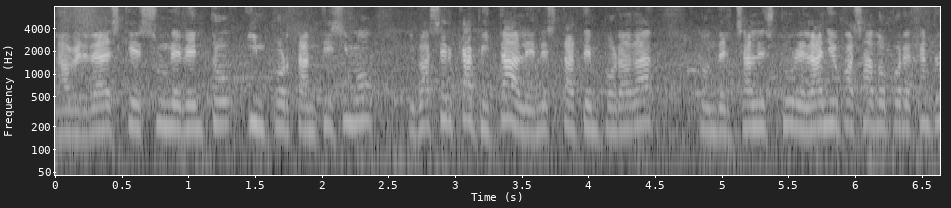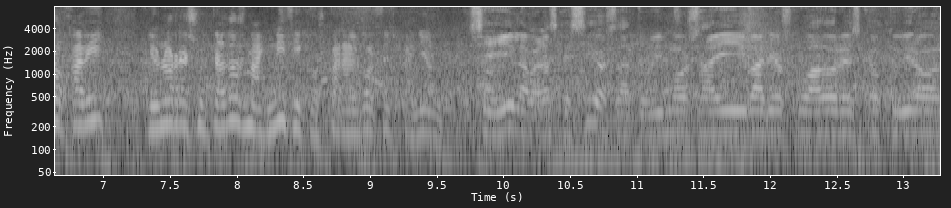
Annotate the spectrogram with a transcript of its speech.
la verdad es que es un evento importantísimo y va a ser capital en esta temporada donde el Challenge Tour el año pasado, por ejemplo, Javi, dio unos resultados magníficos para el golf español. Sí, la verdad es que sí, o sea, tuvimos ahí varios jugadores que obtuvieron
